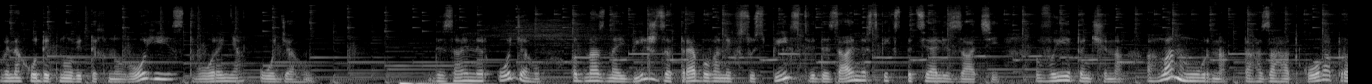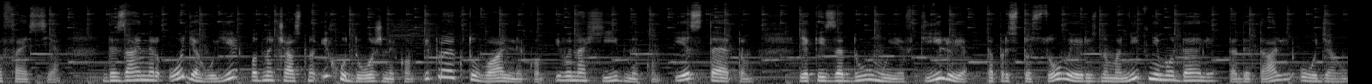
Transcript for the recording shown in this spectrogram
винаходить нові технології створення одягу. Дизайнер одягу одна з найбільш затребуваних в суспільстві дизайнерських спеціалізацій, витончена, гламурна та загадкова професія. Дизайнер одягу є одночасно і художником, і проєктувальником, і винахідником, і естетом, який задумує, втілює та пристосовує різноманітні моделі та деталі одягу,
